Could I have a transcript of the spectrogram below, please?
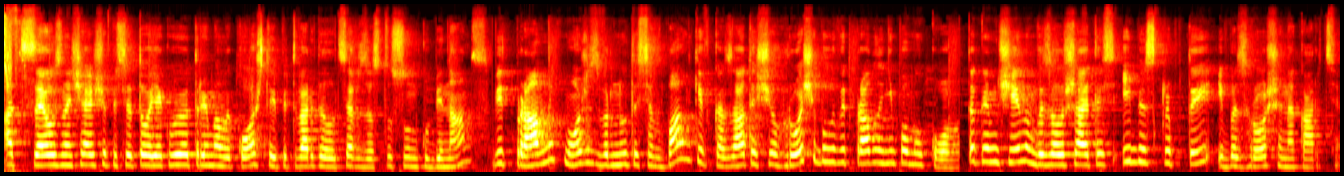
А це означає, що після того, як ви отримали кошти і підтвердили це в застосунку Binance, відправник може звернутися в банк і вказати, що гроші були відправлені помилково. Таким чином ви залишаєтесь і без скрипти, і без грошей на картці.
